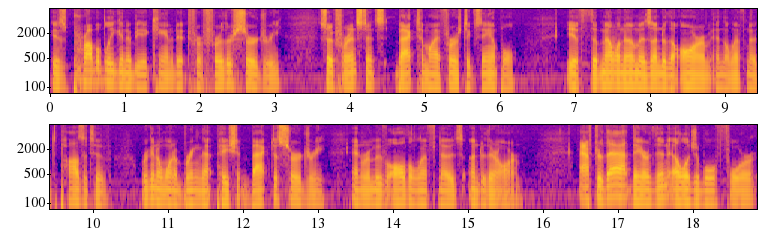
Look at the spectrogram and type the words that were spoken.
is probably going to be a candidate for further surgery. So for instance, back to my first example, if the melanoma is under the arm and the lymph node's positive, we're going to want to bring that patient back to surgery and remove all the lymph nodes under their arm. After that, they are then eligible for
